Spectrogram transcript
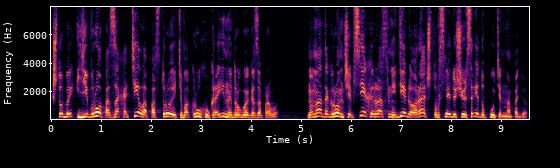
чтобы Европа захотела построить вокруг Украины другой газопровод? Но надо громче всех и раз в неделю орать, что в следующую среду Путин нападет.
